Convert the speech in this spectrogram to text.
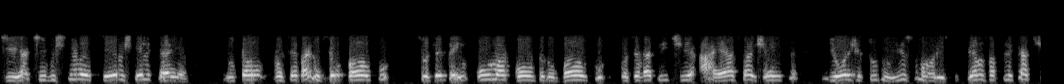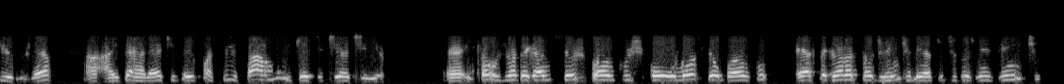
de ativos financeiros que ele tenha. Então, você vai no seu banco, você tem uma conta no banco, você vai pedir a essa agência. E hoje tudo isso, Maurício, pelos aplicativos, né? A, a internet veio facilitar muito esse dia a dia. É, então, você vai pegar nos seus bancos ou no seu banco essa declaração de rendimento de 2020.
